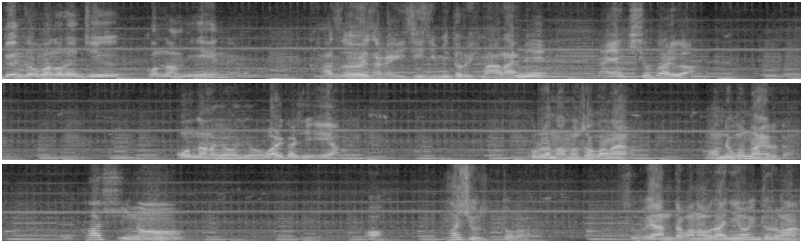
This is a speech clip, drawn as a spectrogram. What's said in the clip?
現像場の連中こんなん見えへんのやろ。数えさがいちいち見とる暇あらへんねえ。なんや気色あるわ。女の表情わりかしええやんけ。これは何の魚や？なんでこんなんやれたんや？おかしいな。あ箸映っとるわ。すべやんとこの裏に置いとるわ。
